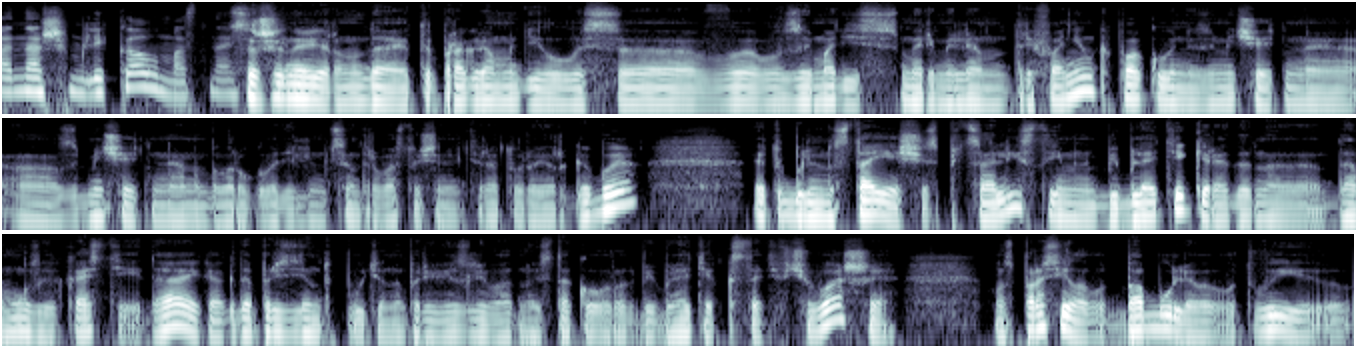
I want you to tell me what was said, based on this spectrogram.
по нашим лекалам оснастили. Совершенно верно, да. Эта программа делалась э, в, взаимодействии с Мэри Миленой Трифоненко, покойной, замечательная, э, замечательная. Она была руководителем Центра восточной литературы РГБ. Это были настоящие специалисты, именно библиотекари до, до мозга костей, да. И когда президента Путина привезли в одну из такого рода библиотек, кстати, в Чувашии, он спросил, а вот, бабуля, вот вы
